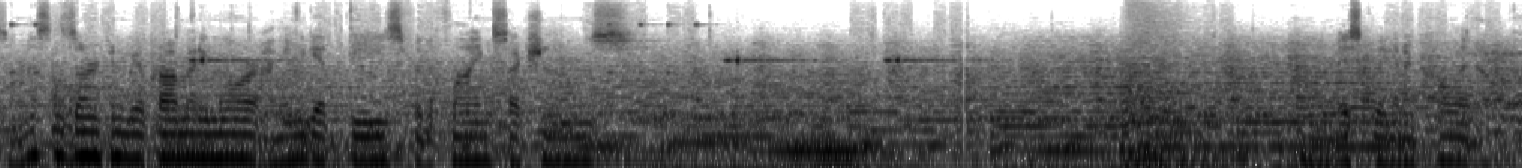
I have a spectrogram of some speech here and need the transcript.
So missiles aren't going to be a problem anymore. I'm going to get these for the flying sections. I'm basically going to call it a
